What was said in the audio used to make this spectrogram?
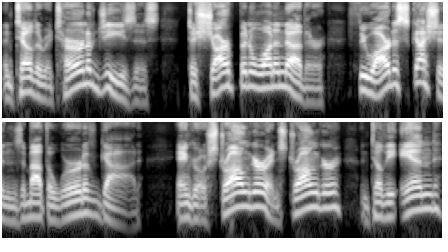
until the return of Jesus to sharpen one another through our discussions about the Word of God and grow stronger and stronger until the end,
